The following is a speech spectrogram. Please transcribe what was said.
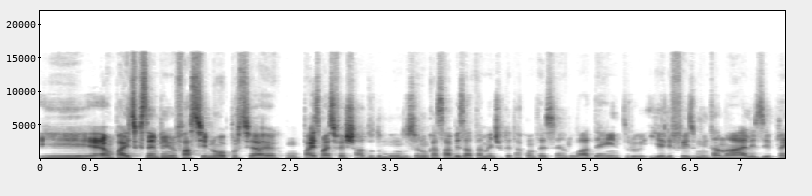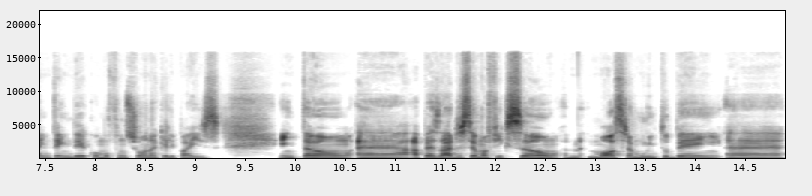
E é um país que sempre me fascinou por ser o país mais fechado do mundo, você nunca sabe exatamente o que está acontecendo lá dentro, e ele fez muita análise para entender como funciona aquele país. Então, é, apesar de ser uma ficção, mostra muito bem é,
